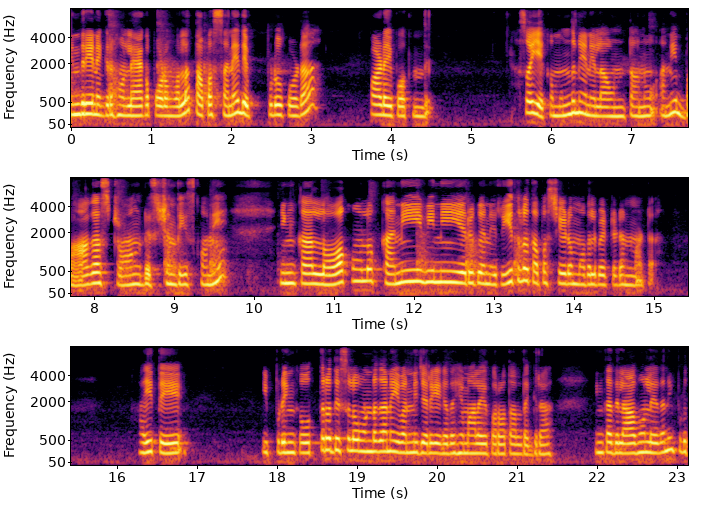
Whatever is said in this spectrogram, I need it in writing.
ఇంద్రియ నిగ్రహం లేకపోవడం వల్ల తపస్సు అనేది ఎప్పుడూ కూడా పాడైపోతుంది. సో ఇక ముందు నేను ఇలా ఉంటాను అని బాగా స్ట్రాంగ్ డెసిషన్ తీసుకొని ఇంకా లోకంలో కని విని ఎరుగని రీతిలో తపస్సు చేయడం మొదలుపెట్టాడు అనమాట అయితే ఇప్పుడు ఇంకా ఉత్తర దిశలో ఉండగానే ఇవన్నీ జరిగాయి కదా హిమాలయ పర్వతాల దగ్గర. ఇంకా అది లాభం లేదని ఇప్పుడు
